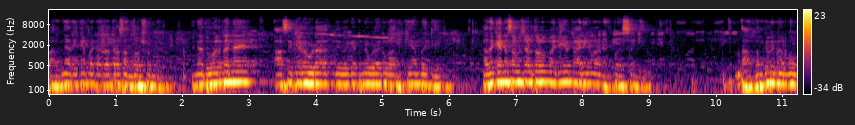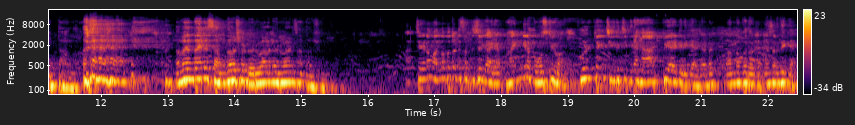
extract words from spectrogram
പറഞ്ഞറിയിക്കാൻ പറ്റാത്തത്ര സന്തോഷമുണ്ട്. പിന്നെ അതുപോലെ തന്നെ ആസിക്കയുടെ കൂടെ ദീപകേട്ടന്റെ കൂടെ ഒക്കെ വർക്ക് ചെയ്യാൻ പറ്റി. അതൊക്കെ എന്നെ സംബന്ധിച്ചിടത്തോളം വലിയ കാര്യങ്ങളാണ് പേഴ്സണലി താങ്കൾക്ക് പിന്നെ ഒന്നും അപ്പോൾ എന്തായാലും സന്തോഷമുണ്ട്. ഒരുപാട് ഒരുപാട് സന്തോഷമുണ്ട്. ചേട്ടൻ വന്നപ്പോ തൊട്ട് ശ്രദ്ധിച്ചൊരു കാര്യം. ഭയങ്കര പോസിറ്റീവാണ് ഫുൾ ടൈം ചിരിച്ച് ഇങ്ങനെ ഹാപ്പി ആയിട്ടിരിക്കുക ചേട്ടൻ വന്നപ്പോ തൊട്ട്. ഞാൻ ശ്രദ്ധിക്കാം.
